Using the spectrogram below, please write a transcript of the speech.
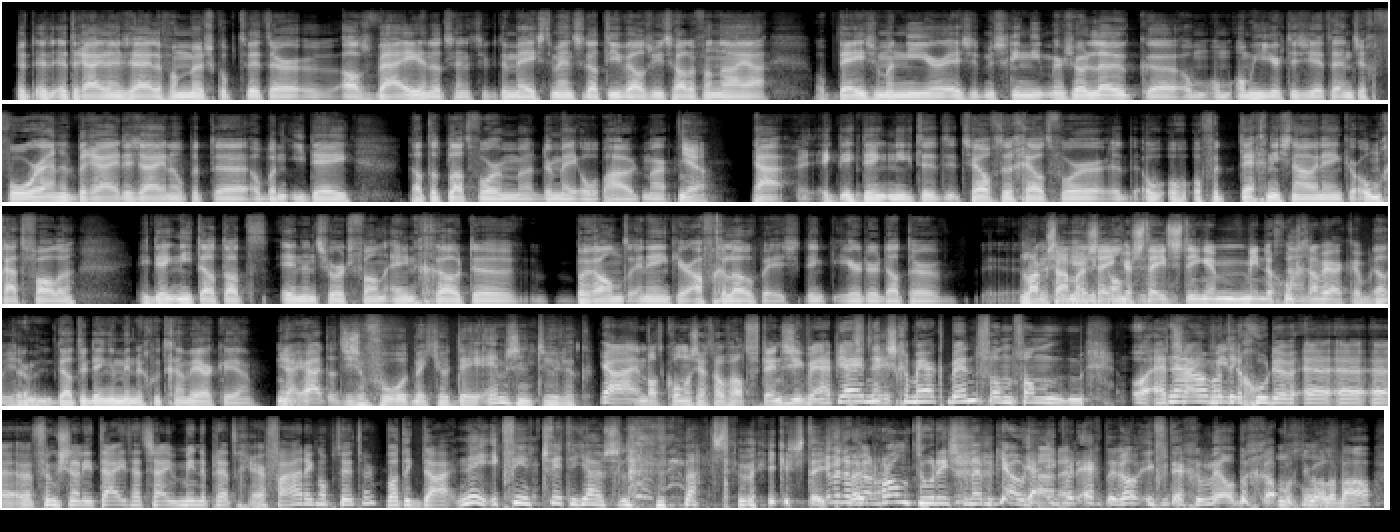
het, het, het rijden en zeilen van Musk op Twitter eh, als wij, en dat zijn natuurlijk de meeste mensen, dat die wel zoiets hadden van, nou ja, op deze manier is het misschien niet meer zo leuk uh, om, om, om hier te zitten en zich voor aan het bereiden zijn op, het, uh, op een idee dat het platform uh, ermee ophoudt. Maar ja, ja ik, ik denk niet, het, hetzelfde geldt voor het, of, of het technisch nou in één keer om gaat vallen. Ik denk niet dat dat in een soort van één grote brand in één keer afgelopen is. Ik denk eerder dat er Langzaam maar zeker steeds dingen minder goed gaan werken. Dat er, dat er dingen minder goed gaan werken, ja. Nou ja, dat is een voorbeeld met jouw DM's natuurlijk. Ja, en wat Conor zegt over advertenties. Ik, heb jij niks gemerkt, Ben, van, van oh, het nou, zijn minder ik... goede uh, uh, functionaliteit, het zijn minder prettige ervaring op Twitter? Wat ik daar... Nee, ik vind Twitter juist de laatste weken steeds Je bent ook een ramptoerist, dan heb ik jou ja, daar. ik ben echt een. Ik vind het echt geweldig grappig nu allemaal.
